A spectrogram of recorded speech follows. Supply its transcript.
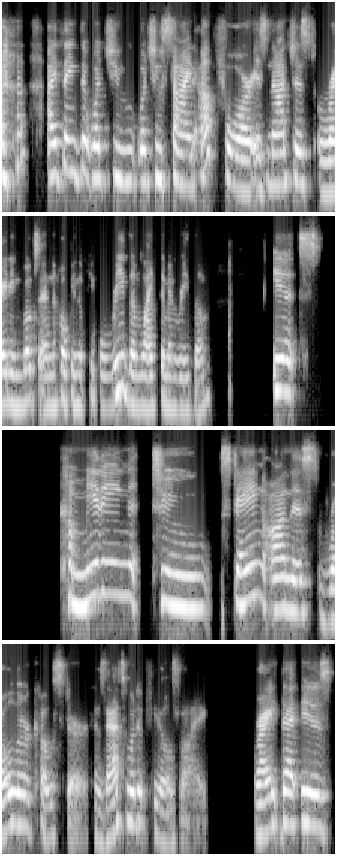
I think that what you what you sign up for is not just writing books and hoping that people read them, like them, and read them. It's committing to staying on this roller coaster because that's what it feels like, right? That is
